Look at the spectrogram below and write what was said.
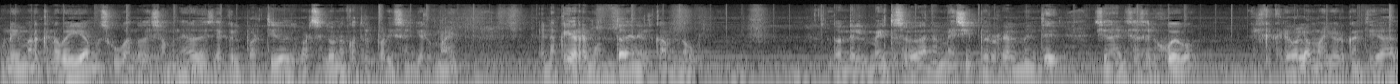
Un Neymar que no veíamos jugando de esa manera desde aquel partido del Barcelona contra el Paris Saint Germain en aquella remontada en el Camp Nou, donde el mérito se lo dan a Messi, pero realmente si analizas el juego, el que creó la mayor cantidad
